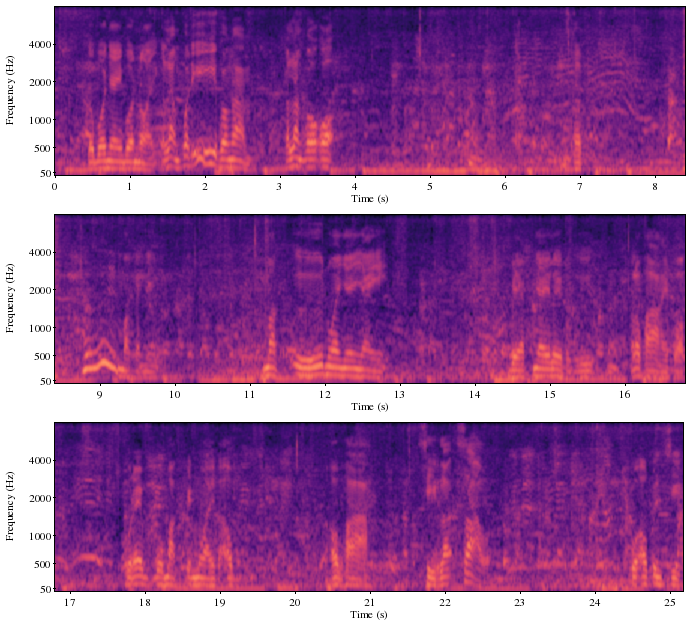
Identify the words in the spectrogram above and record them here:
เป็นกระตัวบ่ใหญ่บ่หน่อยกำลังพอดีพองาม กำลังอ้อๆอืมครับเฮ้ยมักกันนี่มักอือหน่วยใหญ่ๆ แบบใหญ่เลยปักอืออืมเราพาให้พร้อมผู้ได้บ่มักเป็นหน่วยก็เอา เอาพาสีกละเศร้ากูเอาเป็นสีก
